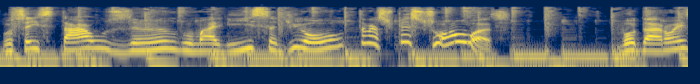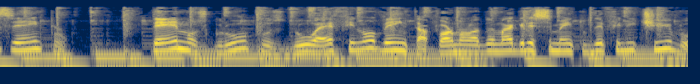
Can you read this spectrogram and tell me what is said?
Você está usando uma lista de outras pessoas. Vou dar um exemplo. Temos grupos do F90, a Fórmula do Emagrecimento Definitivo,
